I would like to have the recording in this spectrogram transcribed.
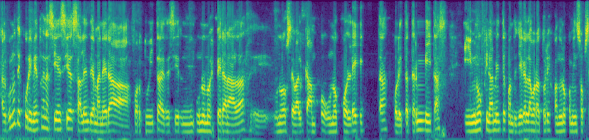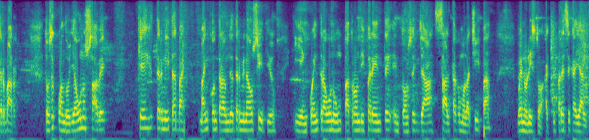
Algunos descubrimientos en la ciencia salen de manera fortuita, es decir, uno no espera nada, eh, uno se va al campo, uno colecta colecta, termitas y uno finalmente cuando llega al laboratorio es cuando uno comienza a observar. Entonces cuando ya uno sabe qué termitas va, va a encontrar en un determinado sitio y encuentra uno un patrón diferente, entonces ya salta como la chispa. Bueno, listo, aquí parece que hay algo.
